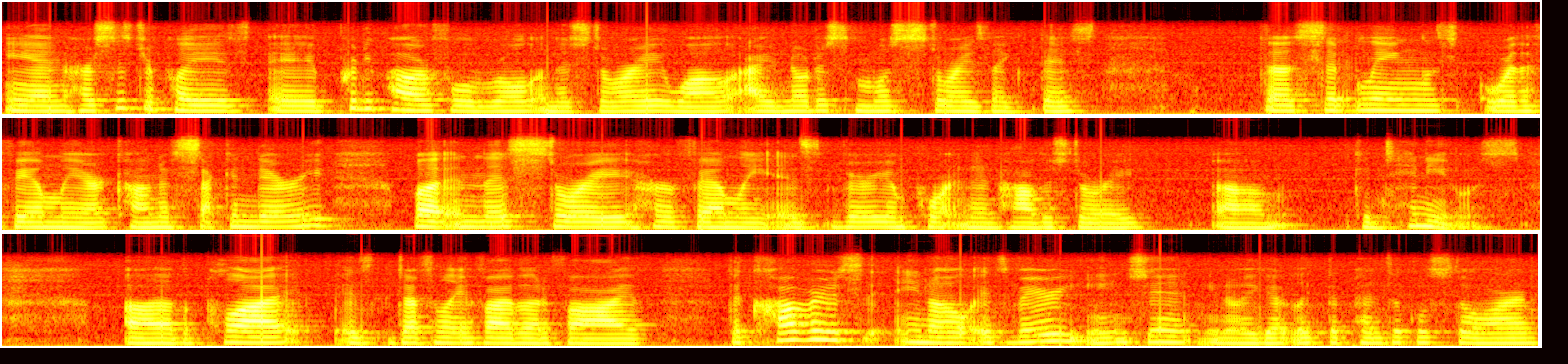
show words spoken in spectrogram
and her sister plays a pretty powerful role in the story. While i noticed most stories like this the siblings or the family are kind of secondary but in this story her family is very important in how the story um, continues. Uh, the plot is definitely a 5 out of 5. The covers, you know, it's very ancient. You know, you got like the Pentacle Star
